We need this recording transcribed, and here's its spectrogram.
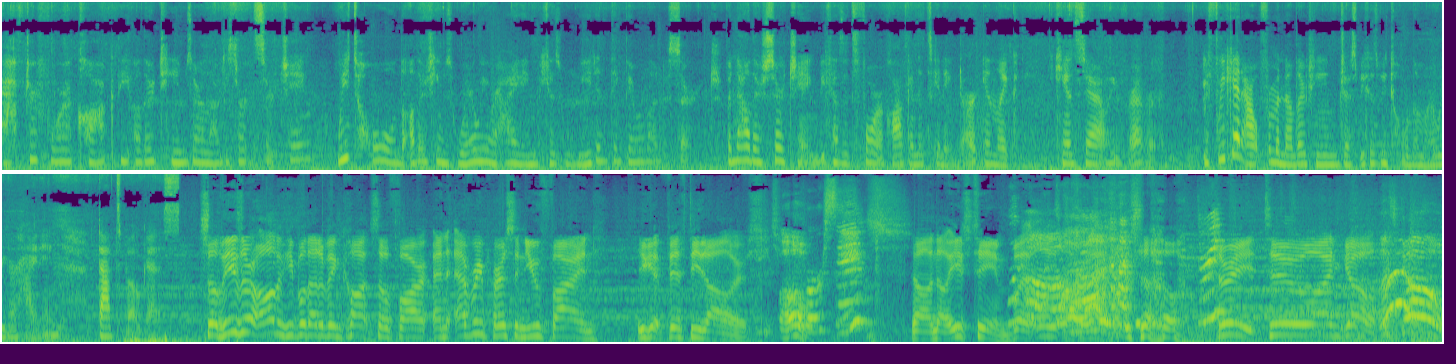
after four o'clock, the other teams are allowed to start searching. We told the other teams where we were hiding because we didn't think they were allowed to search. But now they're searching because it's four o'clock and it's getting dark and like you can't stay out here forever. if we get out from another team just because we told them where we were hiding, that's bogus. So these are all the people that have been caught so far, and every person you find, you get fifty dollars. Oh. No, no, each team. But all right. So three, two, one, go. Let's go!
